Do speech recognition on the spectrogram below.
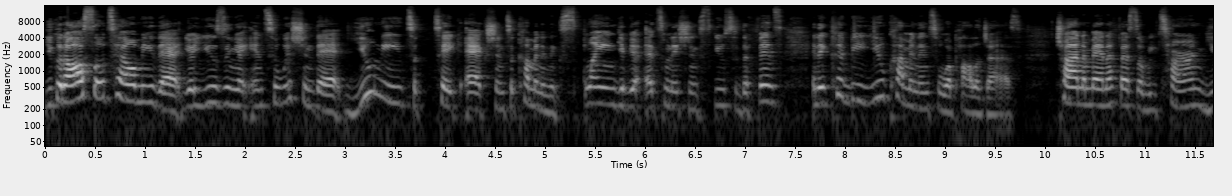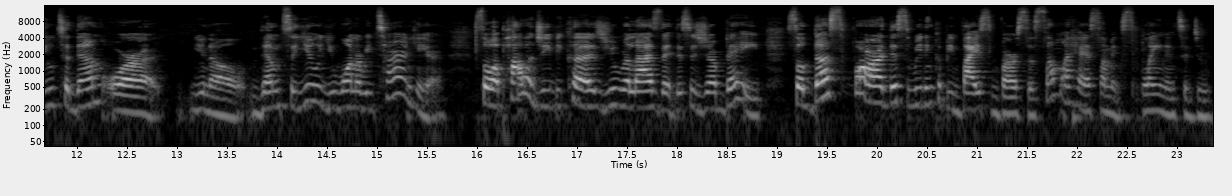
You could also tell me that you're using your intuition that you need to take action to come in and explain, give your explanation, excuse, or defense. And it could be you coming in to apologize, trying to manifest a return, you to them, or you know, them to you, you want to return here. So apology because you realize that this is your babe. So thus far, this reading could be vice versa. Someone has some explaining to do.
